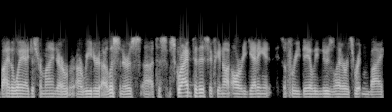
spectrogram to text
By the way, I just remind our, our reader, our listeners, uh, to subscribe to this if you're not already getting it. It's a free daily newsletter. It's written by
